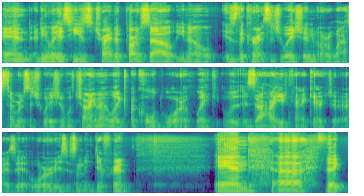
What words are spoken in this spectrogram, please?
And anyways, he's trying to parse out, you know, is the current situation or last summer situation with China like a Cold War? Like, is that how you kind of characterize it, or is it something different? And uh, the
